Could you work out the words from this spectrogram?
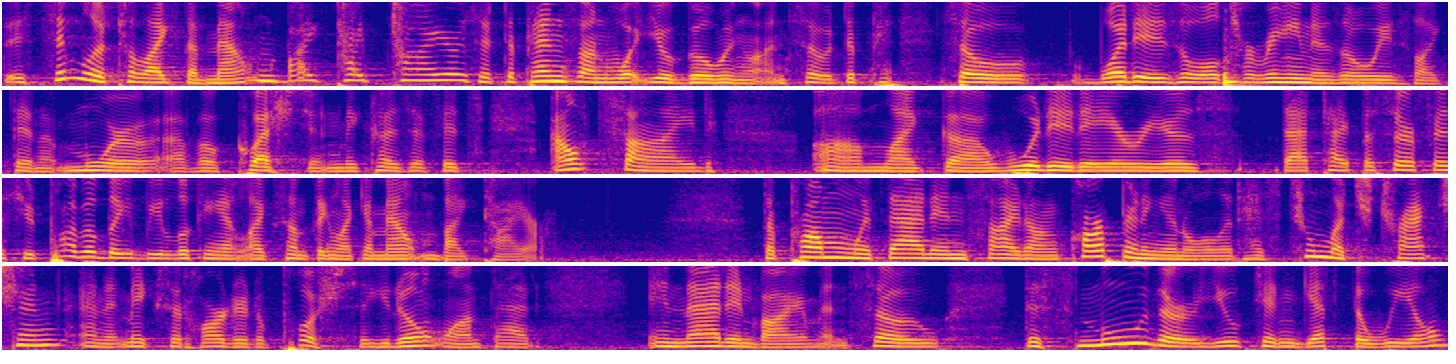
it's similar to like the mountain bike type tires. It depends on what you're going on. So it dep- so what is all terrain is always like then a more of a question because if it's outside, um, like uh, wooded areas, that type of surface, you'd probably be looking at like something like a mountain bike tire. The problem with that inside on carpeting and all, it has too much traction and it makes it harder to push. So you don't want that in that environment. So the smoother you can get the wheel,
